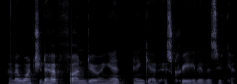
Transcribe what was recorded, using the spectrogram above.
And I want you to have fun doing it and get as creative as you can.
